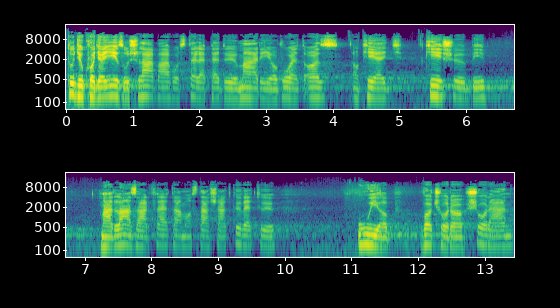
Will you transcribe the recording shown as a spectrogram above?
Tudjuk, hogy a Jézus lábához telepedő Mária volt az, aki egy későbbi, már Lázár feltámasztását követő újabb vacsora során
